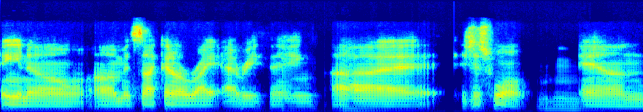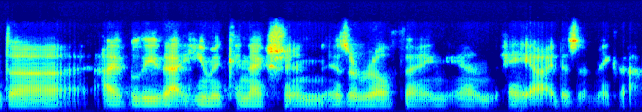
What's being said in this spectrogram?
You know, um, it's not going to write everything. Uh, it just won't. Mm-hmm. And uh, I believe that human connection is a real thing, and AI doesn't make that.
